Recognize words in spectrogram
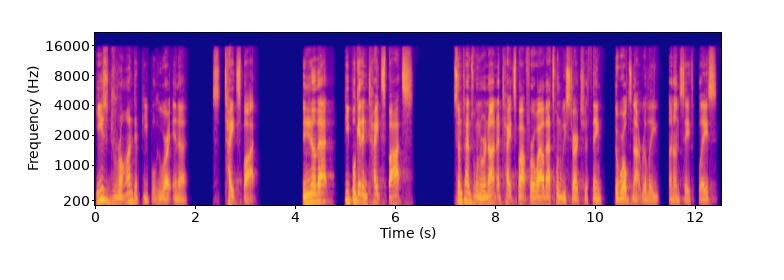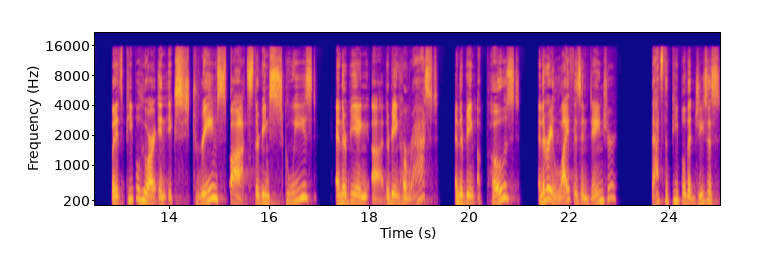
He's drawn to people who are in a tight spot. And you know that? People get in tight spots. Sometimes when we're not in a tight spot for a while, that's when we start to think the world's not really an unsafe place. But it's people who are in extreme spots. They're being squeezed and they're being, uh, they're being harassed and they're being opposed and their very life is in danger. That's the people that Jesus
